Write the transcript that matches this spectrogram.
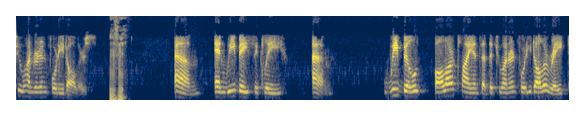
two hundred and forty dollars, mm-hmm. um, and we basically um, we bill all our clients at the two hundred and forty dollar rate,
